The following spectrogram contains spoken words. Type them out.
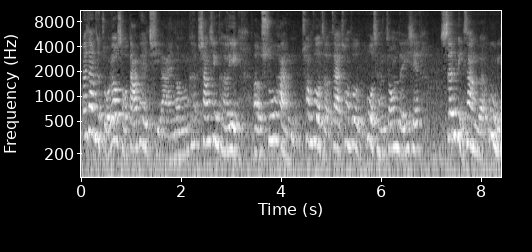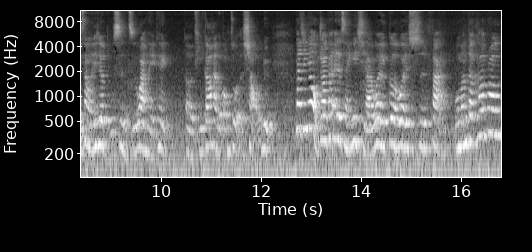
那这样子左右手搭配起来呢，我们可相信可以呃舒缓创作者在创作过程中的一些生理上的、物理上的一些不适之外呢，也可以呃提高他的工作的效率。那今天我就要跟 Edison 一起来为各位示范我们的 Color Pro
